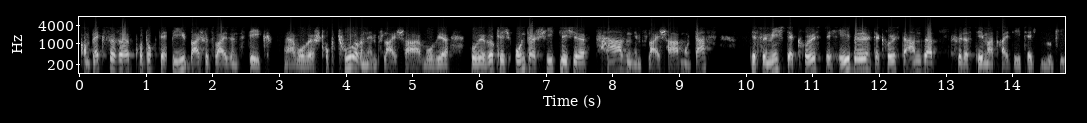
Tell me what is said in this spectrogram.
Komplexere Produkte wie beispielsweise ein Steak, ja, wo wir Strukturen im Fleisch haben, wo wir, wo wir wirklich unterschiedliche Phasen im Fleisch haben. Und das ist für mich der größte Hebel, der größte Ansatz für das Thema 3D-Technologie.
